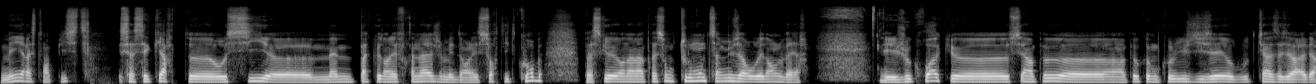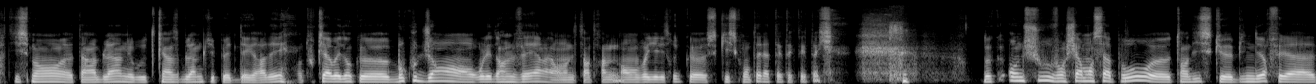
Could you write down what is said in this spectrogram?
mais il reste en piste. Ça s'écarte euh, aussi, euh, même pas que dans les freinages, mais dans les sorties de courbe, parce qu'on a l'impression que tout le monde s'amuse à rouler dans le verre. Et je crois que c'est un peu, euh, un peu comme Coluche disait, au bout de 15 avertissements, t'as un blâme, et au bout de 15 blâmes, tu peux être dégradé. En tout cas, ouais, donc beaucoup de gens ont roulé dans le verre, on était en train d'envoyer les trucs, ce qui se comptait, là, tac, tac, tac, tac. Donc Honshu vend chèrement sa peau, euh, tandis que Binder fait la,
